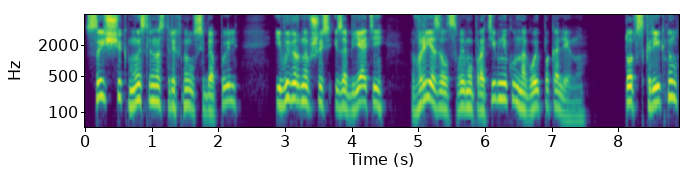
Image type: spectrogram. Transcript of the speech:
Сыщик мысленно стряхнул с себя пыль и, вывернувшись из объятий, врезал своему противнику ногой по колену. Тот вскрикнул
